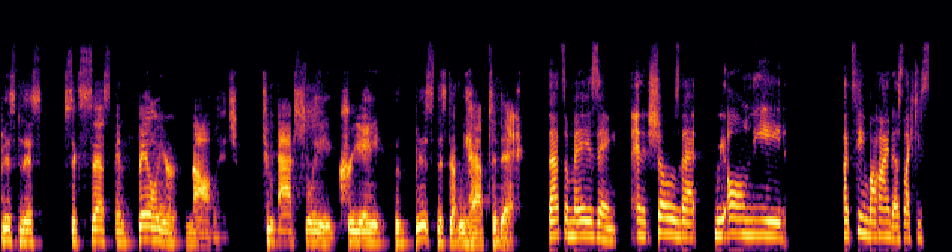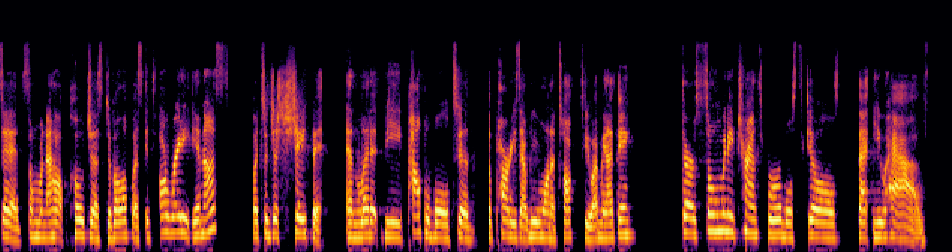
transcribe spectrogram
business success and failure knowledge to actually create the business that we have today. That's amazing. And it shows that we all need a team behind us, like you said, someone to help coach us, develop us. It's already in us, but to just shape it and let it be palpable to the parties that we want to talk to. I mean, I think there are so many transferable skills that you have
